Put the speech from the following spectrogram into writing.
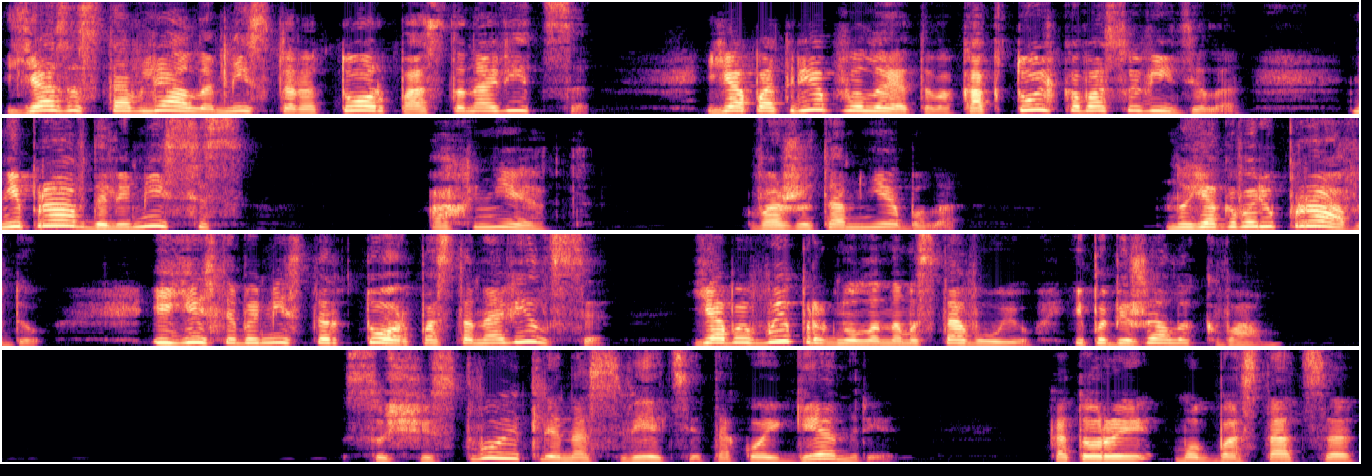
Я заставляла мистера Торпа остановиться. Я потребовала этого, как только вас увидела. Не правда ли, миссис... Ах, нет, вас же там не было. Но я говорю правду и если бы мистер Торп остановился, я бы выпрыгнула на мостовую и побежала к вам. Существует ли на свете такой Генри, который мог бы остаться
